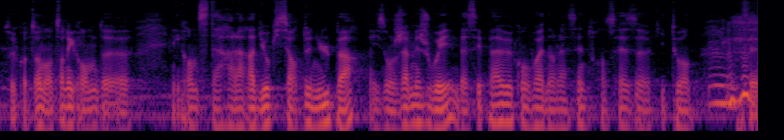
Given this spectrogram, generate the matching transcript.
Parce que quand on entend les grandes, les grandes stars à la radio qui sortent de nulle part, ils n'ont jamais joué, bah, c'est pas eux qu'on voit dans la scène française euh, qui tournent. C'est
